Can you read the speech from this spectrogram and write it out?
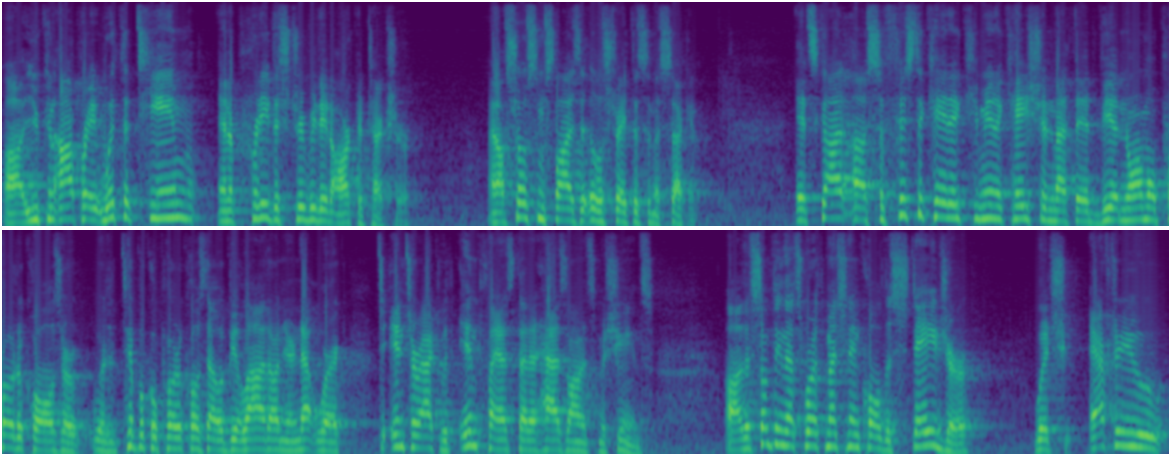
uh, you can operate with a team in a pretty distributed architecture. And I'll show some slides that illustrate this in a second. It's got a sophisticated communication method via normal protocols or with typical protocols that would be allowed on your network to interact with implants that it has on its machines. Uh, there's something that's worth mentioning called a stager, which after you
